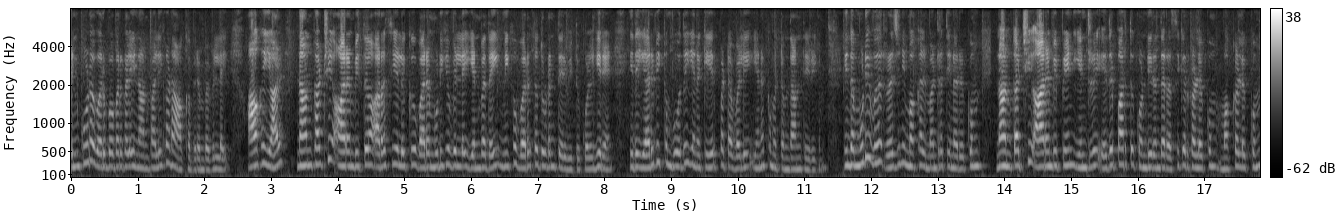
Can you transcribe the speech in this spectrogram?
என் கூட வருபவர்களை நான் பலிகட ஆக்க விரும்பவில்லை. ஆகையால் நான் கட்சி ஆரம்பித்து அரசியலுக்கு வர முடியவில்லை என்பதை மிக வருத்தத்துடன் தெரிவித்துக் கொள்கிறேன். இதை அறிவிக்கும் போது எனக்கு ஏற்பட்ட வழி எனக்கு மட்டும்தான் தெரியும். இந்த முடிவு ரஜினி மக்கள் மன்றத்தினருக்கும் நான் கட்சி ஆரம்பிப்பேன் என்று எதிர்பார்த்து கொண்டிருந்த ரசிகர்களுக்கும் மக்களுக்கும்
